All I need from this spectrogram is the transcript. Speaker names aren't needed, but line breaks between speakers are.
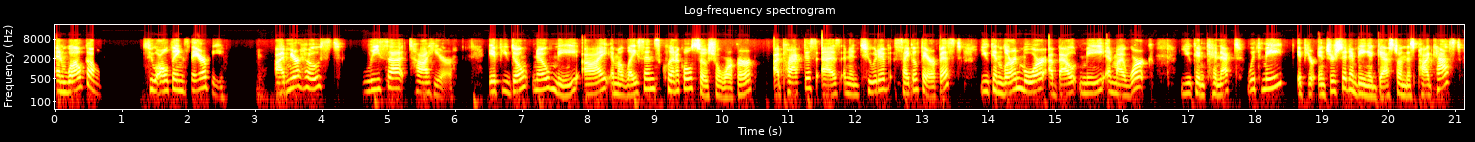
and welcome to All Things Therapy. I'm your host, Lisa Tahir. If you don't know me, I am a licensed clinical social worker. I practice as an intuitive psychotherapist. You can learn more about me and my work. You can connect with me if you're interested in being a guest on this podcast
